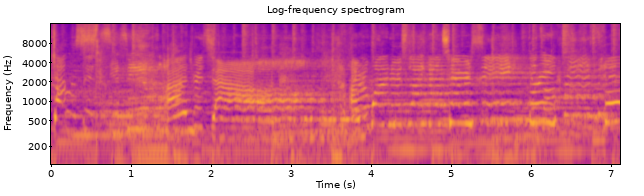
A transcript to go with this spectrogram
just and down. And one, wonders like I've two, three, It's all grand, four,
